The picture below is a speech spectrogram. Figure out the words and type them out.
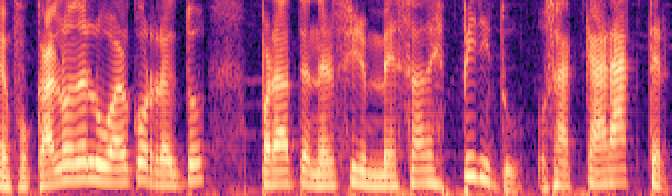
enfocarlo en el lugar correcto para tener firmeza de espíritu, o sea, carácter,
